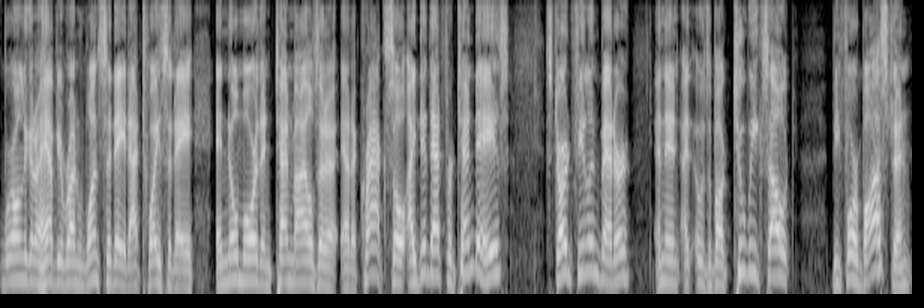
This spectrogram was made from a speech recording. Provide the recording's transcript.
we're only going to have you run once a day not twice a day and no more than 10 miles at a, at a crack so i did that for 10 days started feeling better and then I, it was about two weeks out before boston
